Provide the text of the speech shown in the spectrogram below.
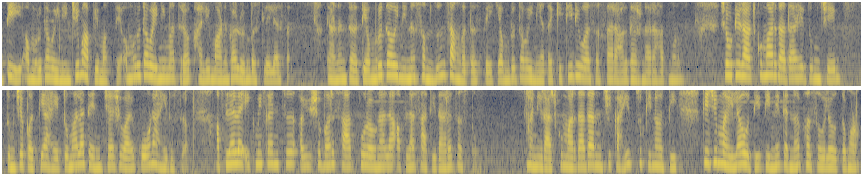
ती अमृता वहिनींची माफी मागते. अमृता वहिनी मात्र खाली मान घालून बसलेल्या असतात. त्यानंतर ती अमृतावहिनीनं समजून सांगत असते की अमृतावहिनी आता किती दिवस असा राग धरणार आहात म्हणून? शेवटी राजकुमार दादा हे तुमचे तुमचे पती आहे तुम्हाला त्यांच्याशिवाय कोण आहे दुसरं? आपल्याला एकमेकांचं आयुष्यभर साथ पुरवणारा आपला साथीदारच असतो. आणि राजकुमार दादांची काहीच चुकी नव्हती. ती जी महिला होती तिने त्यांना फसवलं होतं म्हणून.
